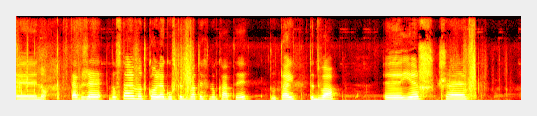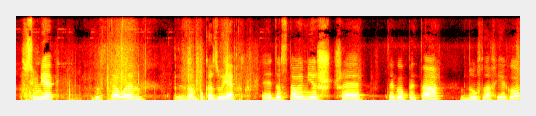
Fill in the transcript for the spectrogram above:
Y, no. Także dostałem od kolegów te dwa technokaty. Tutaj, te dwa. Y, jeszcze w sumie dostałem, wam pokazuję. Y, dostałem jeszcze tego peta, Blue Fluffiego.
